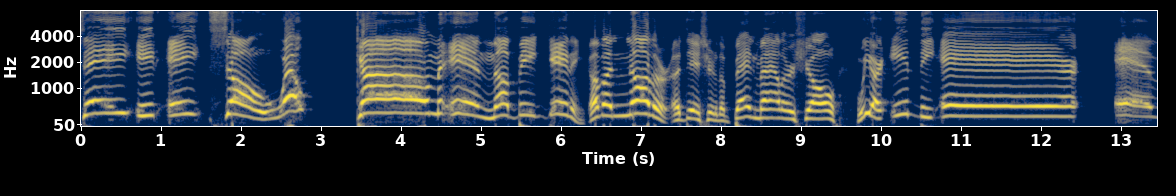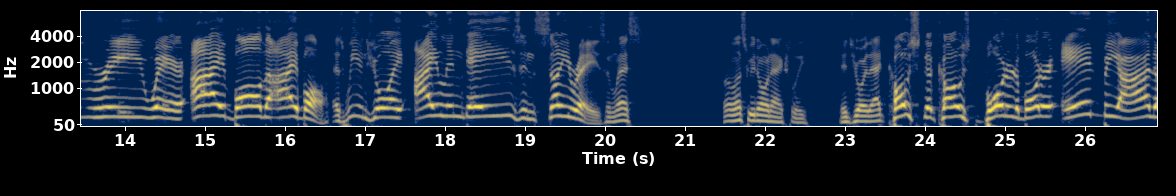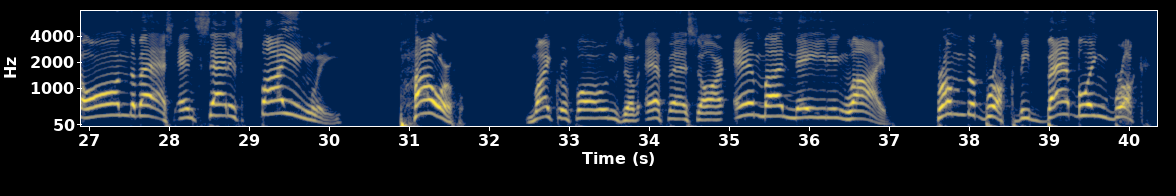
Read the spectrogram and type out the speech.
Say it ain't so. Welcome in the beginning of another edition of the Ben Maller Show. We are in the air everywhere, eyeball to eyeball, as we enjoy island days and sunny rays, unless, unless we don't actually Enjoy that. Coast to coast, border to border, and beyond on the vast and satisfyingly powerful microphones of FSR emanating live from the brook, the babbling brook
